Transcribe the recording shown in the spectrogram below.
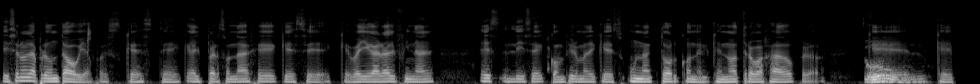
le hicieron la pregunta obvia, pues, que este que el personaje que se que va a llegar al final es dice confirma de que es un actor con el que no ha trabajado, pero que, Uh. el- que,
